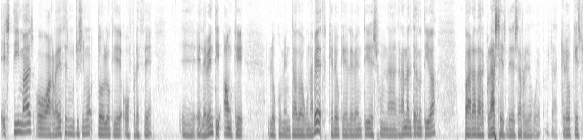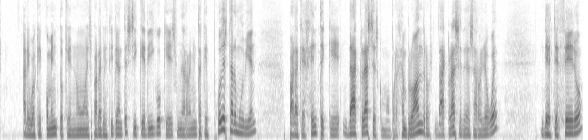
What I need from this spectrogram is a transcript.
estimas o agradeces muchísimo todo lo que ofrece eh, el Eventi, aunque lo he comentado alguna vez, creo que el Eventi es una gran alternativa para dar clases de desarrollo web. O sea, creo que es, al igual que comento que no es para principiantes, sí que digo que es una herramienta que puede estar muy bien para que gente que da clases, como por ejemplo Andros, da clases de desarrollo web, desde cero,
